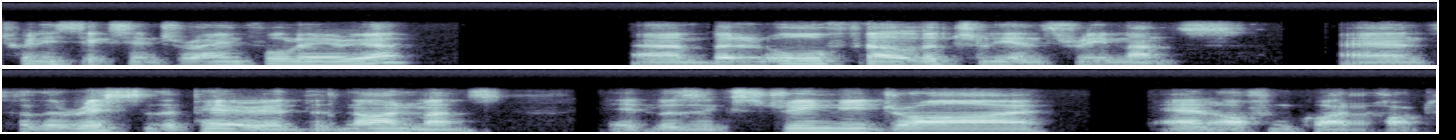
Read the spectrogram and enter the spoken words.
26 inch rainfall area, um, but it all fell literally in three months. And for the rest of the period, the nine months, it was extremely dry and often quite hot.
